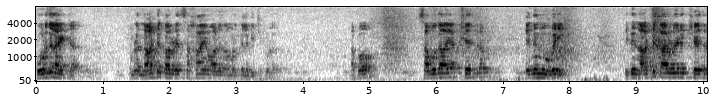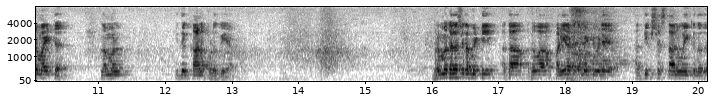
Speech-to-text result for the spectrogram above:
കൂടുതലായിട്ട് നമ്മുടെ നാട്ടുകാരുടെ സഹായമാണ് നമ്മൾക്ക് ലഭിച്ചിട്ടുള്ളത്. അപ്പോൾ സമുദായ ക്ഷേത്രം എന്നതിനുപരി ഇത് നാട്ടുകാരുടെ ഒരു ക്ഷേത്രമായിട്ട് നമ്മൾ ഇത് കാണപ്പെടുകയാണ്. ബ്രഹ്മകലശ കമ്മിറ്റി അതാ അഥവാ കളിയാട്ട കമ്മിറ്റിയുടെ അധ്യക്ഷ സ്ഥാനം വഹിക്കുന്നത്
